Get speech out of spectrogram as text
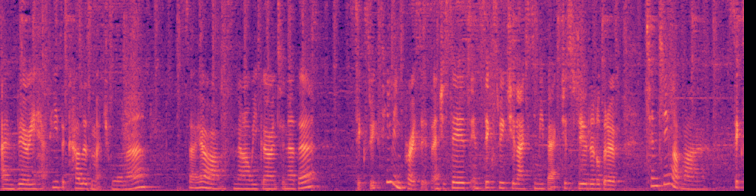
I'm very happy. The color's much warmer. So yeah, so now we go into another six weeks healing process. And she says in six weeks she likes to see me back just to do a little bit of tinting of my six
